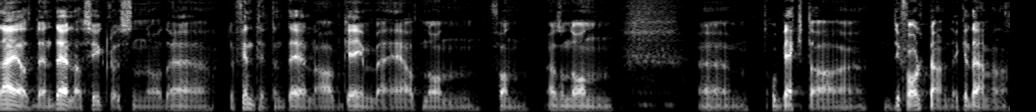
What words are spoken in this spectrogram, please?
Nei, altså, det er en del av syklusen, og det er definitivt en del av gamet er at noen fond, altså noen um, objekter defaulter. Det er ikke det jeg mener.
